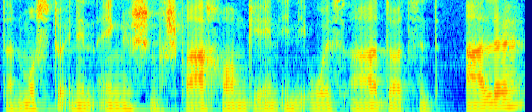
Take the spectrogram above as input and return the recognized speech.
dann musst du in den englischen Sprachraum gehen, in die USA. Dort sind alle,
